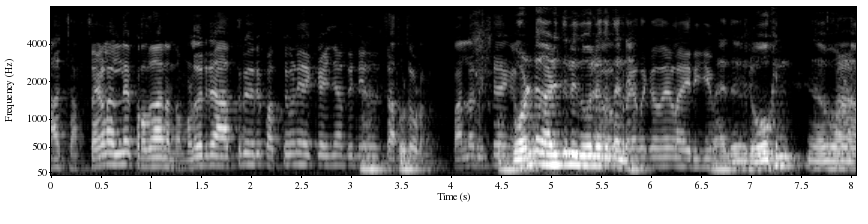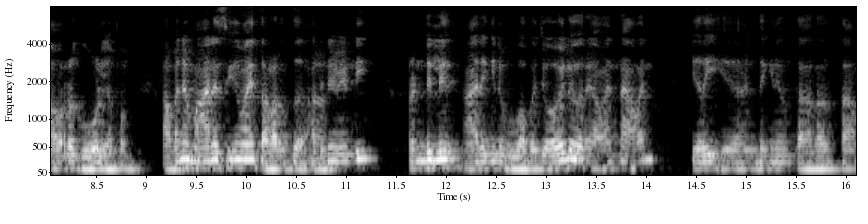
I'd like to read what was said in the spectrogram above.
ആ ചർച്ചകളല്ലേ പ്രധാനം. നമ്മൾ ഒരു രാത്രി ഒരു പത്ത് മണിയായി കഴിഞ്ഞാൽ പിന്നെ ചർച്ച തുടങ്ങും. പല വിഷയങ്ങളും. ഫുട്ബോളിന്റെ കാര്യത്തിൽ ഇതുപോലെയൊക്കെ തന്നെ. കഥകളായിരിക്കും അതായത് രോഹിൻ ആണ് അവരുടെ ഗോളി. അപ്പം അവനെ മാനസികമായി തളർത്തുക. അതിനുവേണ്ടി ഫ്രണ്ടിൽ ആരെങ്കിലും പോകും അപ്പോൾ ജോയിൽ പറയും അവൻ അവൻ എറി എന്തെങ്കിലും തളർത്താം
